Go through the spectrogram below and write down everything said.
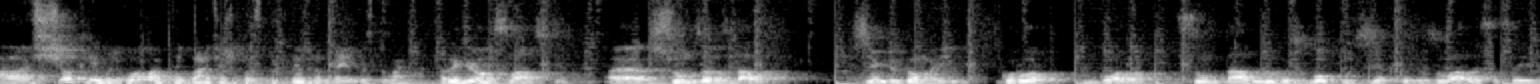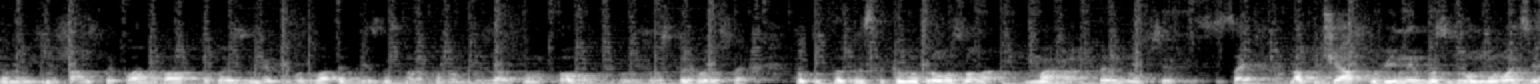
А що крім Львова ти бачиш перспективним для інвестування? Регіон Славський. Е, Шум зараз дав всім відомий курорт Горо. Шум дав, люди з боку всі активізувалися. Це єдиний їхній шанс рекламу багато такої землі, побудувати бізнес на рахунок за рахунок того, зрости, вирости. Тобто це 30-кілометрова зона мега активна. Всі цей на початку війни, в 22-му році,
